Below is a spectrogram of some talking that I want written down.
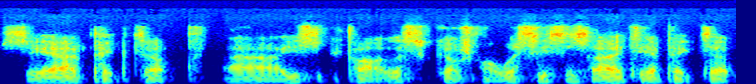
So yeah, I picked up. Uh, I used to be part of the Scotch Malt Whisky Society. I picked up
